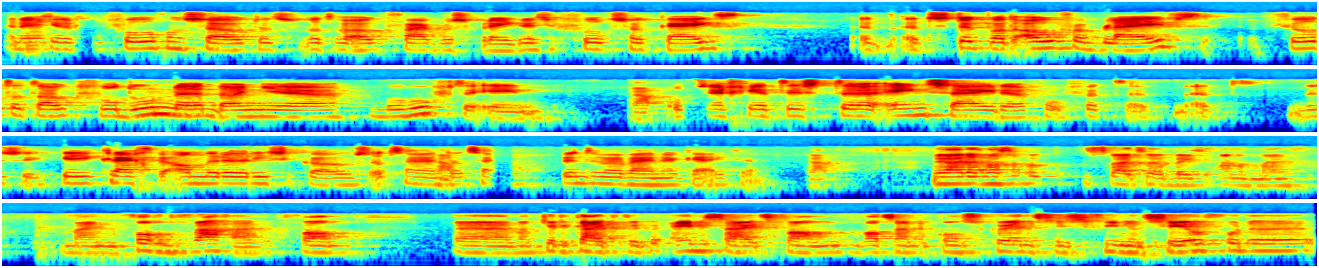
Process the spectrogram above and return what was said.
En dat je er vervolgens ook, dat is wat we ook vaak bespreken, dat je vervolgens ook kijkt, het, het stuk wat overblijft, vult het ook voldoende dan je behoefte in? Ja. Of zeg je het is te eenzijdig, of het, het, het dus je, krijgt weer andere risico's. Dat zijn, dat zijn punten waar wij naar kijken. Ja, ja dat was ook, sluit een beetje aan op mijn, mijn volgende vraag eigenlijk. Van, uh, want jullie kijken natuurlijk enerzijds van wat zijn de consequenties financieel voor de,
